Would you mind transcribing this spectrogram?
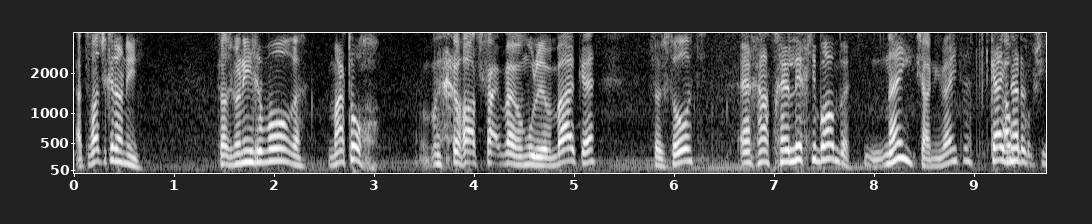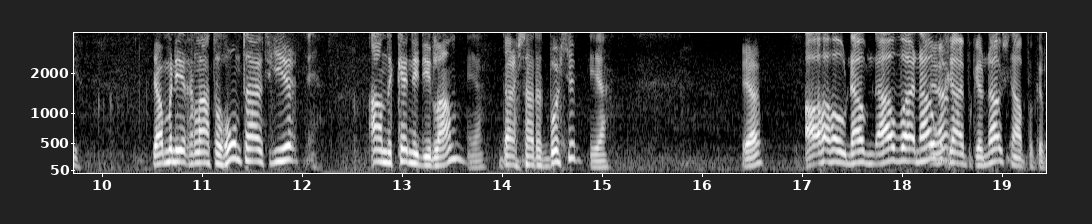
Ja, toen was ik er nog niet. Toen was ik nog niet geboren. Maar toch. was ik bij mijn moeder in mijn buik, hè. Zo hoort. Er gaat geen lichtje branden? Nee, ik zou het niet weten. Kijk Oh, naar de... kom hier. Ja, meneer, laat de hond uit hier. Aan de Kennedylaan. Ja. Daar staat het bordje. Ja. Ja. Oh, nou, nou, nou, nou Ja. begrijp ik hem. Nou snap ik hem.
